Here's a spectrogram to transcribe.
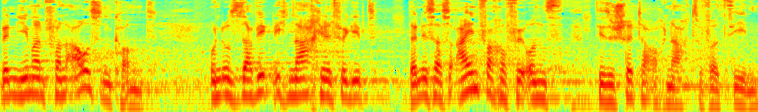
wenn jemand von außen kommt und uns da wirklich Nachhilfe gibt, dann ist das einfacher für uns, diese Schritte auch nachzuvollziehen.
